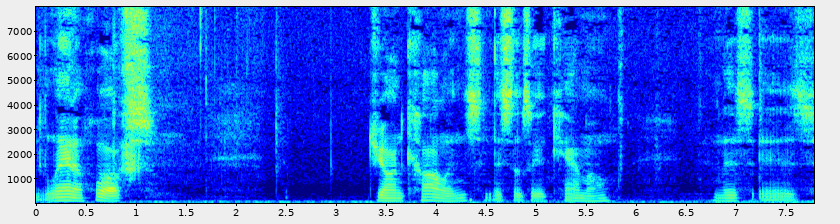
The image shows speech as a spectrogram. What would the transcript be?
Atlanta Hawks, John Collins. This looks like a camo. And this is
